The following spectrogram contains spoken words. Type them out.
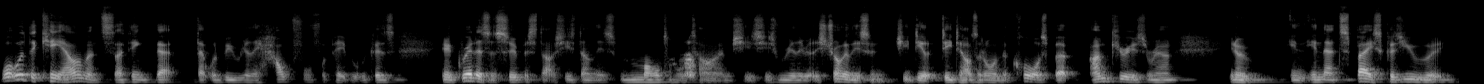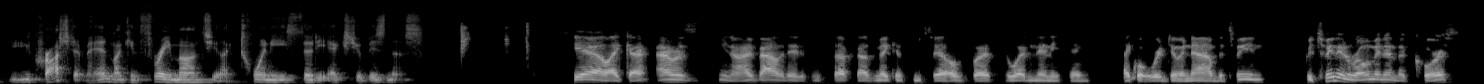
what were the key elements? I think that that would be really helpful for people because you know Greta's a superstar. She's done this multiple times. She's she's really really strong at this, and she de- details it all in the course. But I'm curious around you know, in, in that space because you were you crushed it, man. Like in three months, you're like 20, 30 x your business. Yeah, like I, I was, you know, I validated some stuff. I was making some sales, but it wasn't anything like what we're doing now. Between between enrollment and the course,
